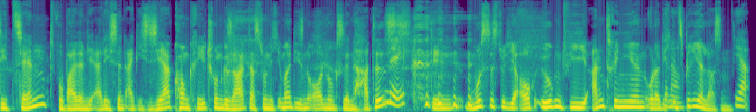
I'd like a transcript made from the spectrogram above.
dezent, wobei, wenn wir ehrlich sind, eigentlich sehr konkret schon gesagt, dass du nicht immer diesen Ordnungssinn hattest. Nee. Den musstest du dir auch irgendwie antrainieren oder dich genau. inspirieren lassen. Ja,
